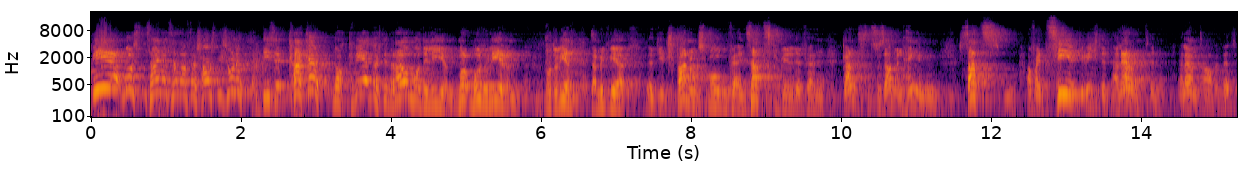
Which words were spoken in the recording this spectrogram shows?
Wir mussten seinerzeit auf der Schauspielschule diese Kacke noch quer durch den Raum modellieren, mo modulieren, modulieren, damit wir äh, den Spannungsbogen für ein Satzgebilde, für einen ganzen zusammenhängenden Satz auf ein Ziel gerichtet erlernten, erlernt haben. Nicht?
